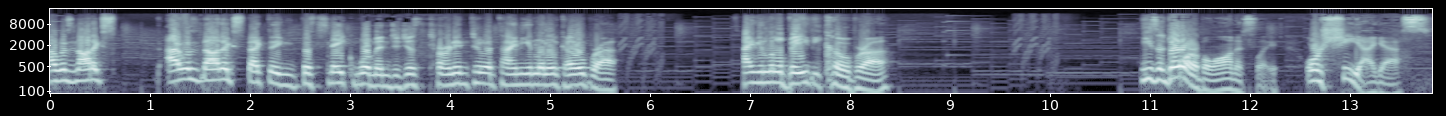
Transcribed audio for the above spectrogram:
I was not ex- I was not expecting the snake woman to just turn into a tiny little cobra. Tiny little baby cobra. He's adorable, honestly. Or she, I guess.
